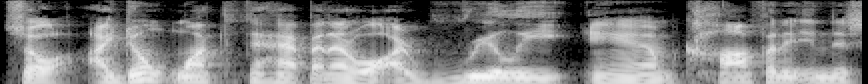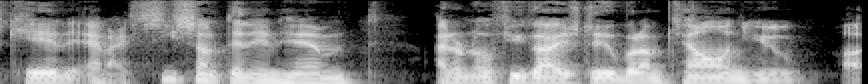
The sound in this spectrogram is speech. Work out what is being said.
So I don't want it to happen at all. I really am confident in this kid and I see something in him. I don't know if you guys do, but I'm telling you, uh,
